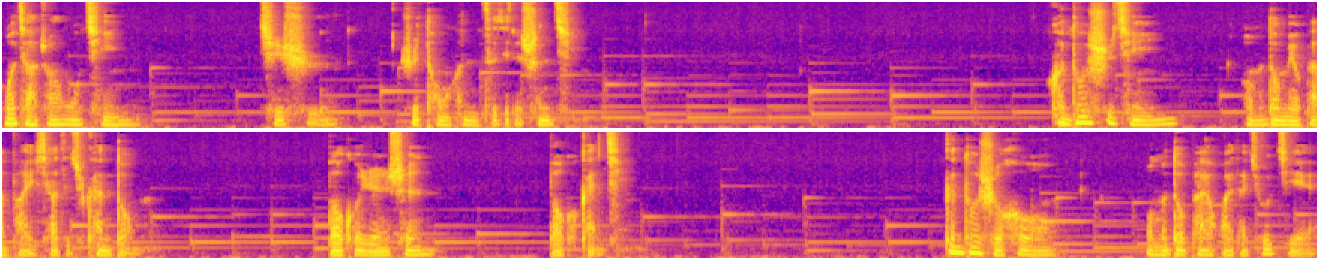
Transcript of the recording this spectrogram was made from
我假装无情，其实是痛恨自己的深情。很多事情，我们都没有办法一下子去看懂，包括人生，包括感情。更多时候，我们都徘徊在纠结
